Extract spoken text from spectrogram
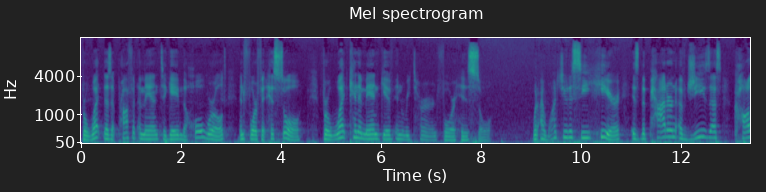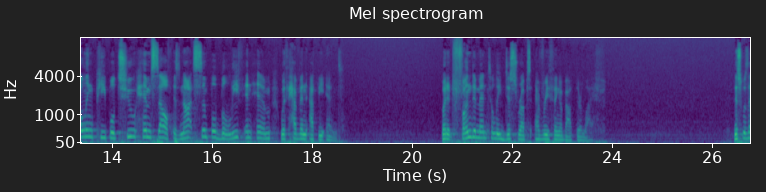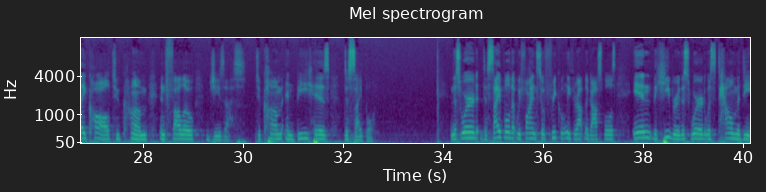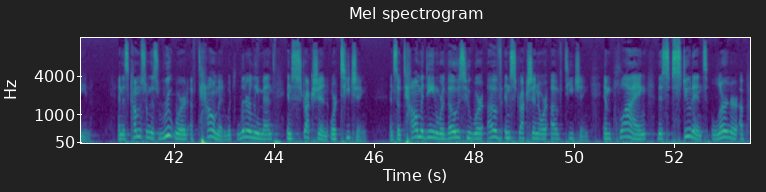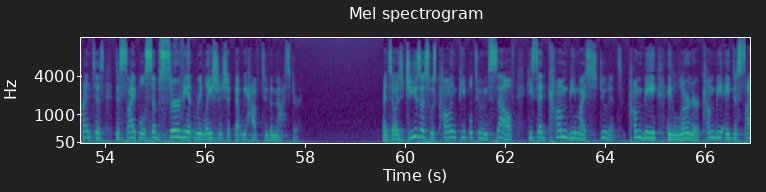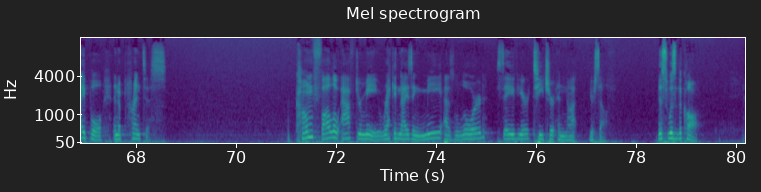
For what does it profit a man to gain the whole world and forfeit his soul? For what can a man give in return for his soul? What I want you to see here is the pattern of Jesus calling people to himself is not simple belief in him with heaven at the end. but it fundamentally disrupts everything about their life. This was a call to come and follow Jesus, to come and be his disciple. And this word disciple that we find so frequently throughout the Gospels, in the Hebrew, this word was Talmidim. And this comes from this root word of Talmud, which literally meant instruction or teaching. And so Talmidim were those who were of instruction or of teaching, implying this student, learner, apprentice, disciple, subservient relationship that we have to the master. Right, so as Jesus was calling people to himself, he said, Come be my student, come be a learner, come be a disciple, an apprentice. Come follow after me, recognizing me as Lord, Savior, teacher, and not yourself. This was the call.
